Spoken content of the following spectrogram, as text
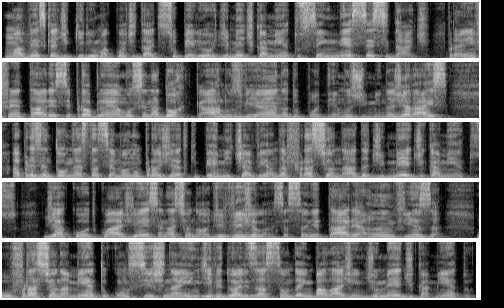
uma vez que adquiriu uma quantidade superior de medicamento sem necessidade. Para enfrentar esse problema, o senador Carlos Viana, do Podemos de Minas Gerais, apresentou nesta semana um projeto que permite a venda fracionada de medicamentos. De acordo com a Agência Nacional de Vigilância Sanitária, a Anvisa, o fracionamento consiste na individualização da embalagem de um medicamento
